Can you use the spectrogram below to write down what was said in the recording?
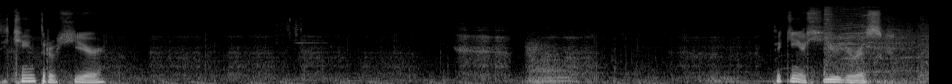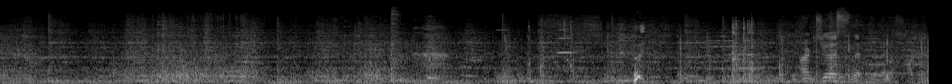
He came through here. Taking a huge risk. Aren't you a slippery little fucker?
